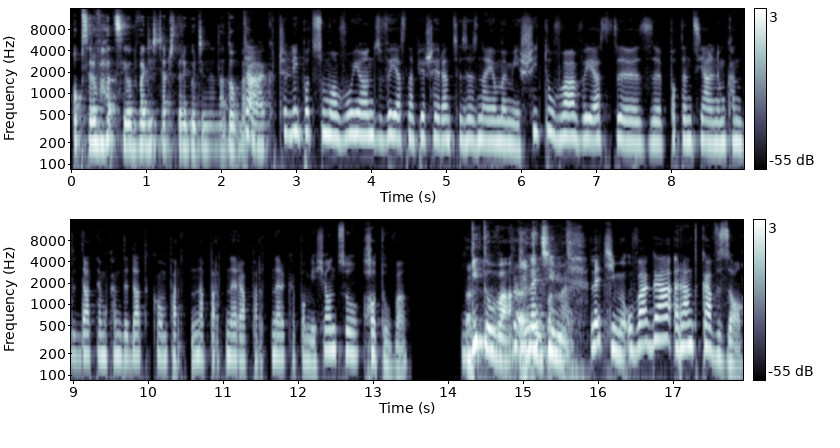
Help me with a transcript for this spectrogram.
obserwacją 24 godziny na dobę. Tak, czyli podsumowując, wyjazd na pierwszej randce ze znajomymi Shituwa, wyjazd y, z potencjalnym kandydatem, kandydatką part na partnera, partnerkę po miesiącu, Hotuwa. Tak. Gituwa, Tak. lecimy. Lecimy. Uwaga, randka w zoo.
